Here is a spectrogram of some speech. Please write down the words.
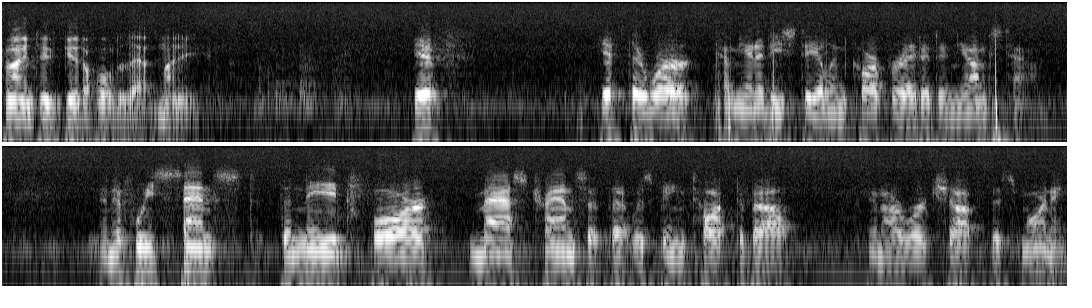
trying to get a hold of that money. If if there were Community Steel Incorporated in Youngstown, and if we sensed the need for mass transit that was being talked about in our workshop this morning,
